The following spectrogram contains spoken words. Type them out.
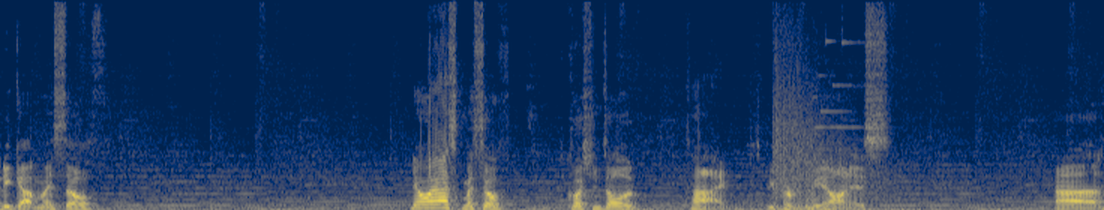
what he got myself. Now I ask myself questions all the time, to be perfectly honest. Uh...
